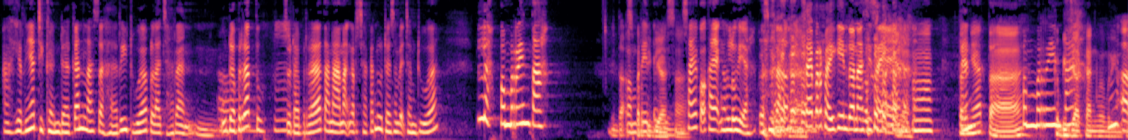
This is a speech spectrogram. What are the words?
akhirnya digandakan lah sehari dua pelajaran. Udah berat tuh, sudah berat. Anak-anak ngerjakan udah sampai jam 2 Lah pemerintah Minta seperti pemerintah biasa. Saya kok kayak ngeluh ya. Sebentar. saya perbaiki intonasi saya ya. Hmm. Dan Ternyata pemerintah- kebijakan pemerintah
